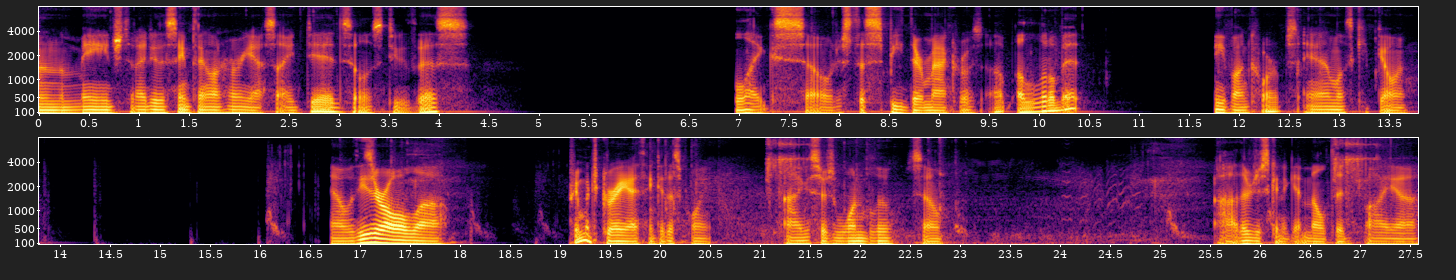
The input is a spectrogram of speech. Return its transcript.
then the mage, did I do the same thing on her? Yes, I did. So let's do this like so, just to speed their macros up a little bit. Leave on corpse, and let's keep going. Now, these are all uh, pretty much gray, I think, at this point. I guess there's one blue, so... Uh, they're just gonna get melted by, uh...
